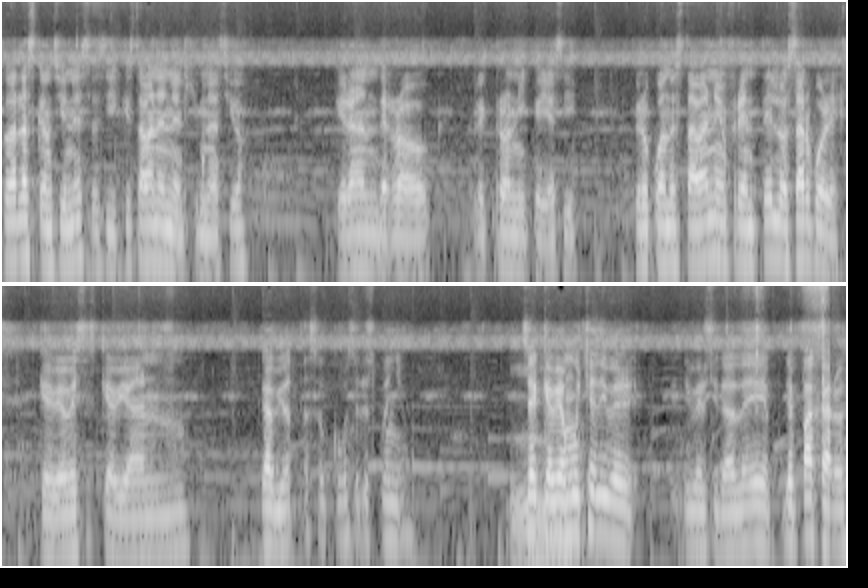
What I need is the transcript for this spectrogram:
todas las canciones así que estaban en el gimnasio, que eran de rock, electrónica y así. Pero cuando estaban enfrente de los árboles, que había veces que habían gaviotas o cómo se les puede llamar. O sea que había Mm, mucha diver- diversidad de, de pájaros.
